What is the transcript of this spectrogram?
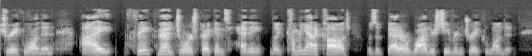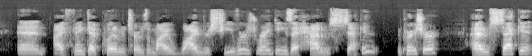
Drake London. I think that George Pickens heading like coming out of college was a better wide receiver than Drake London. And I think I put him in terms of my wide receivers rankings. I had him second, I'm pretty sure. I had him second,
